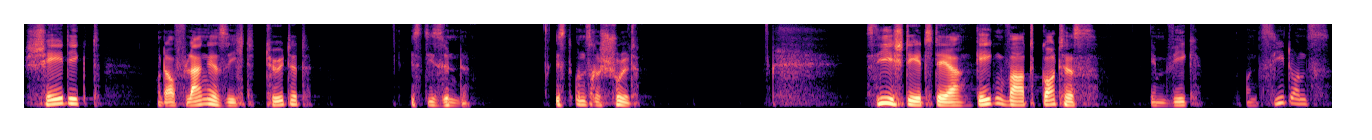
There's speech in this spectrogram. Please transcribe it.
schädigt und auf lange Sicht tötet, ist die Sünde, ist unsere Schuld. Sie steht der Gegenwart Gottes im Weg und zieht uns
